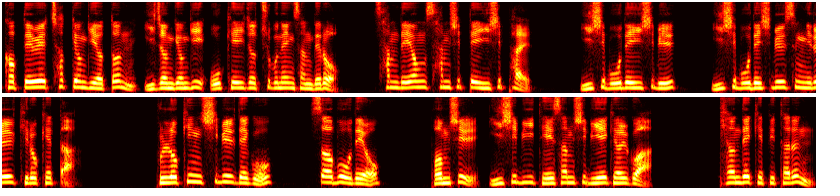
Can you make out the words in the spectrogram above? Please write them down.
컵대회 첫 경기였던 이전 경기 OK저축은행 상대로 3대0 30대 28, 25대 21, 25대 11 승리를 기록했다. 블로킹 11대 9, 서브 5대 5, 범실 22대 32의 결과 현대캐피탈은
